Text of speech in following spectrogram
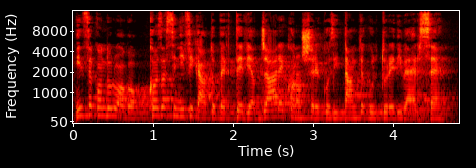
In secondo luogo, cosa ha significato per te viaggiare e conoscere così tante culture diverse?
